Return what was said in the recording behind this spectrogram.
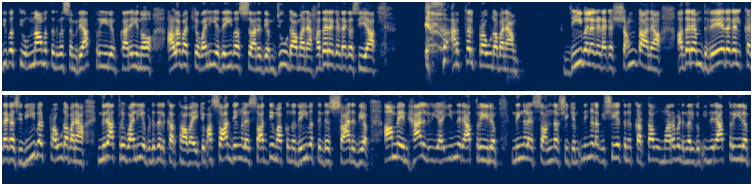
ഇരുപത്തി ഒന്നാമത്തെ ദിവസം രാത്രിയിലും കരയുന്നോ? അളവറ്റ വലിയ ദൈവ സാന്നിധ്യം ജൂഡാമന ഹതരഘടകസിയ അർത്ഥൽ പ്രൗഢമനാം ദീപലഘടക ശംതാന അതരം ധരേതകൽ ഘടക ദീപൽ പ്രൗഢമന ഇന്ന് രാത്രി വലിയ വിടുതൽ കർത്താവായിരിക്കും അസാധ്യങ്ങളെ സാധ്യമാക്കുന്ന ദൈവത്തിന്റെ സാന്നിധ്യം. ആമേൻ. ഹാലലുയ ഇന്ന് രാത്രിയിലും നിങ്ങളെ സന്ദർശിക്കും. നിങ്ങളുടെ വിഷയത്തിന് കർത്താവ് മറുപടി നൽകും. ഇന്ന് രാത്രിയിലും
